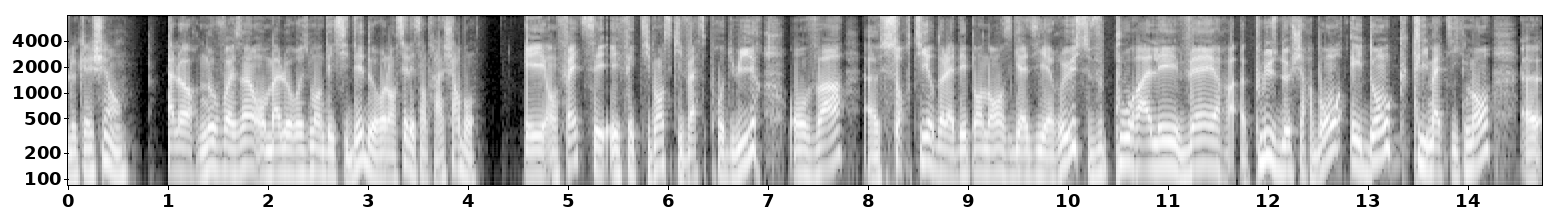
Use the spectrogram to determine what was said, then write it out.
le cas échéant. Alors, nos voisins ont malheureusement décidé de relancer les centrales à charbon. Et en fait, c'est effectivement ce qui va se produire. On va euh, sortir de la dépendance gazière russe pour aller vers plus de charbon et donc climatiquement, euh,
